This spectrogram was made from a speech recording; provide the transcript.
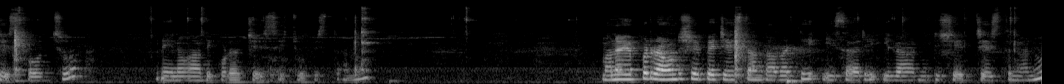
చేసుకోవచ్చు. నేను అది కూడా చేసి చూపిస్తాను. మనం ఎప్పుడు రౌండ్ షేపే చేస్తాం కాబట్టి ఈసారి ఇలాంటి షేప్ చేస్తున్నాను.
